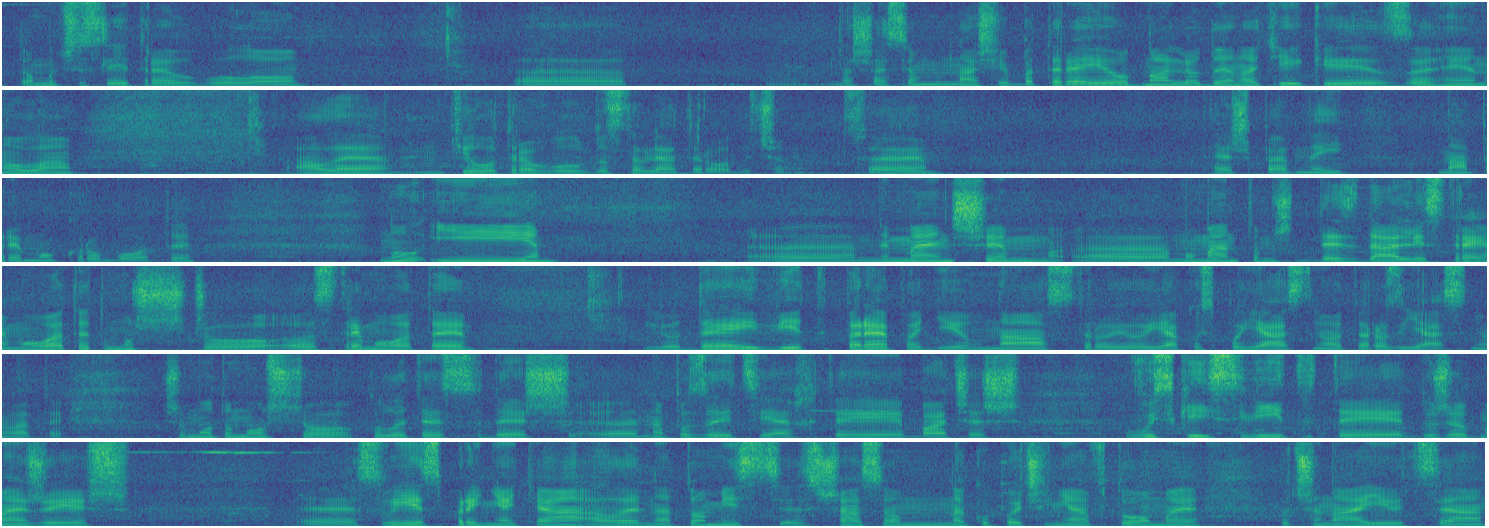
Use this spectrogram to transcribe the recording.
в тому числі треба було е, на щастя, в нашій батареї одна людина тільки загинула, але ну, тіло треба було доставляти родичам. Це теж певний напрямок роботи. Ну і не меншим е, моментом десь далі стримувати, тому що е, стримувати людей від перепадів настрою, якось пояснювати, роз'яснювати. Чому? Тому що коли ти сидиш е, на позиціях, ти бачиш вузький світ, ти дуже обмежуєш е, своє сприйняття, але натомість з часом накопичення втоми починаються е,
